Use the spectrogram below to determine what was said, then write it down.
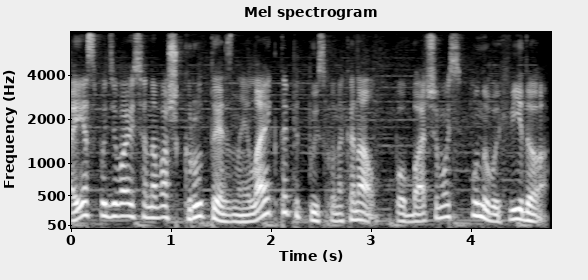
А я сподіваюся на ваш крутезний лайк та підписку на канал. Побачимось у нових відео.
